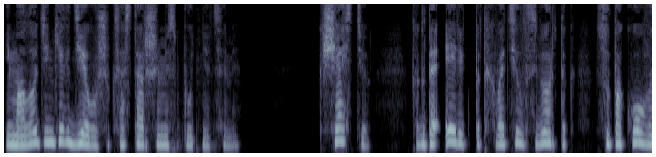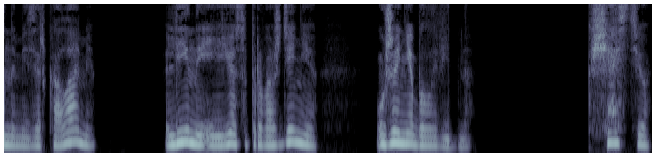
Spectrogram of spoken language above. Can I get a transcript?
и молоденьких девушек со старшими спутницами. К счастью, когда Эрик подхватил сверток с упакованными зеркалами, Лины и ее сопровождению уже не было видно. К счастью,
